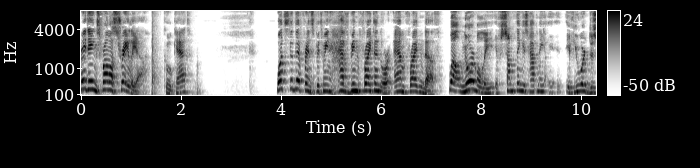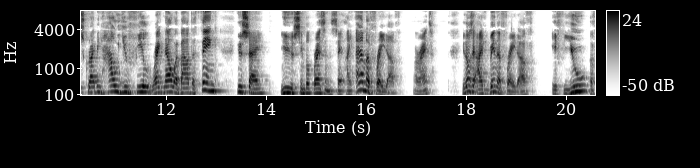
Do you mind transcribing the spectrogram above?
Greetings from Australia. Cool cat. What's the difference between have been frightened or am frightened of? Well, normally, if something is happening, if you are describing how you feel right now about a thing, you say, you use simple present say, I am afraid of. All right. You don't say, I've been afraid of if you uh,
